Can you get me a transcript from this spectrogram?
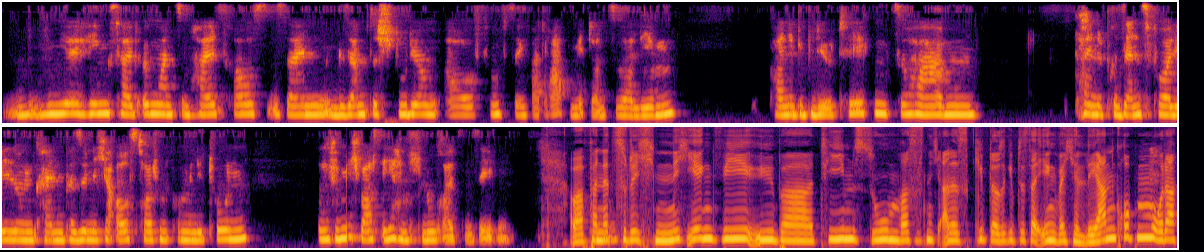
mir hing es halt irgendwann zum Hals raus, sein gesamtes Studium auf 15 Quadratmetern zu erleben, keine Bibliotheken zu haben, keine Präsenzvorlesungen, keinen persönlicher Austausch mit Kommilitonen. Also für mich war es eher ein Fluch als ein Segen. Aber vernetzt du dich nicht irgendwie über Teams, Zoom, was es nicht alles gibt? Also gibt es da irgendwelche Lerngruppen oder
